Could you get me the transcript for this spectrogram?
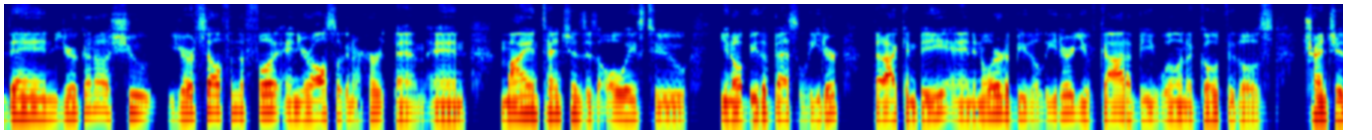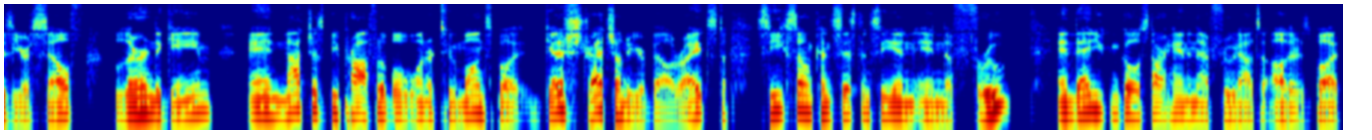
then you're going to shoot yourself in the foot and you're also going to hurt them. And my intentions is always to, you know, be the best leader that I can be. And in order to be the leader, you've got to be willing to go through those trenches yourself, learn the game, and not just be profitable one or two months, but get a stretch under your belt, right? St- seek some consistency in in the fruit, and then you can go start handing that fruit out to others. But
